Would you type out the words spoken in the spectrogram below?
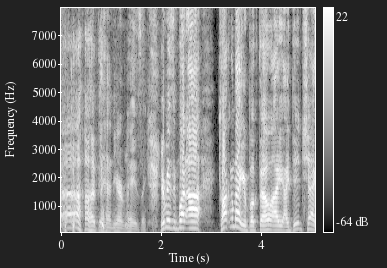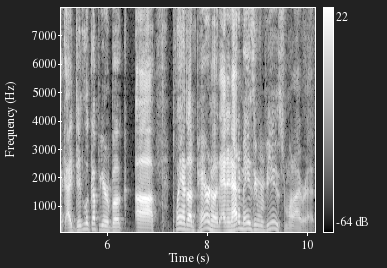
oh, Dann, you're amazing. You're amazing. But uh, talking about your book, though, I, I did check. I did look up your book, uh, Planned on Parenthood, and it had amazing reviews from what I read.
